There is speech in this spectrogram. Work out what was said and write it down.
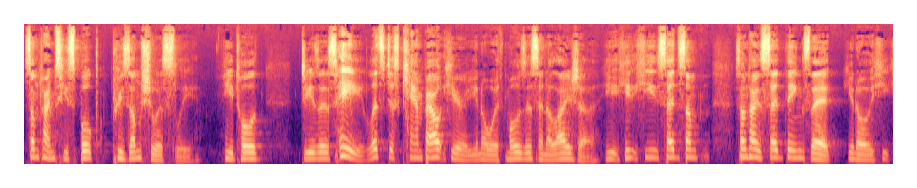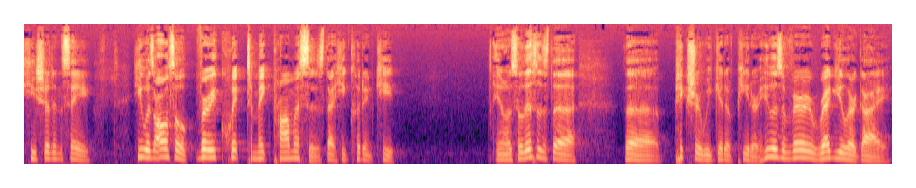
sometimes he spoke presumptuously. He told Jesus, hey, let's just camp out here, you know, with Moses and Elijah. He, he, he said some, sometimes said things that, you know, he, he shouldn't say. He was also very quick to make promises that he couldn't keep. You know, so this is the, the picture we get of Peter. He was a very regular guy.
